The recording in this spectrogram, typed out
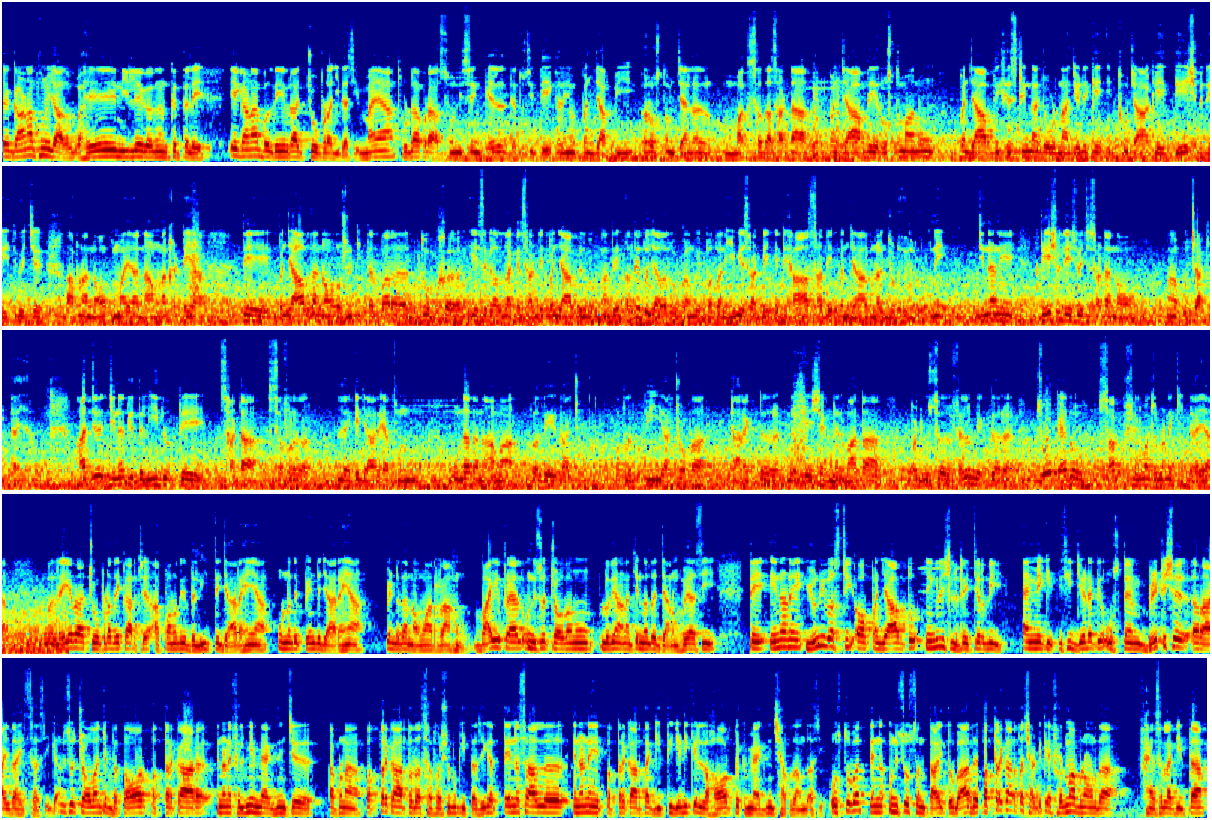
ਇਹ ਗਾਣਾ ਤੁਹਾਨੂੰ ਯਾਦ ਹੋਊਗਾ। ਹੇ ਨੀਲੇ ਗਗਨ ਕੇ ਤਲੇ ਇਹ ਗਾਣਾ ਬਲਦੇਵ ਰਾਜ ਚੋਪੜਾ ਜੀ ਦਾ ਸੀ। ਮੈਂ ਆ ਤੁਹਾਡਾ ਭਰਾ ਸੋਨੀ ਸਿੰਘ ਗਿੱਲ ਤੇ ਤੁਸੀਂ ਦੇਖ ਰਹੇ ਹੋ ਪੰਜਾਬੀ ਰੁਸਤਮ ਚੈਨਲ। ਮਕਸਦ ਆ ਸਾਡਾ ਪੰਜਾਬ ਦੇ ਰੁਸਤਮਾਂ ਨੂੰ ਪੰਜਾਬ ਦੀ ਹਿਸਟਰੀ ਨਾਲ ਜੋੜਨਾ, ਜਿਹੜੇ ਕਿ ਇੱਥੋਂ ਜਾ ਕੇ ਦੇਸ਼ ਵਿਦੇਸ਼ ਦੇ ਵਿੱਚ ਆਪਣਾ ਨਾਂ ਕਮਾਇਆ ਨਾਮਣਾ ਖੱਟਿਆ ਤੇ ਪੰਜਾਬ ਦਾ ਨਾਂ ਰੋਸ਼ਨ ਕੀਤਾ। ਪਰ ਦੁੱਖ ਇਸ ਗੱਲ ਦਾ ਕਿ ਸਾਡੇ ਪੰਜਾਬ ਦੇ ਲੋਕਾਂ ਦੇ ਅੱਧੇ ਤੋਂ ਜ਼ਿਆਦਾ ਲੋਕਾਂ ਨੂੰ ਇਹ ਪਤਾ ਨਹੀਂ ਵੀ ਸਾਡੇ ਇਤਿਹਾਸ, ਸਾਡੇ ਪੰਜਾਬ ਨਾਲ ਜੁੜੇ ਹੋਏ ਲੋਕ ਨੇ। ਜਿਨ੍ਹਾਂ ਨੇ ਦੇਸ਼ ਵਿਦੇਸ਼ ਵਿੱਚ ਸਾਡਾ ਨਾਂ ਉੱਚਾ ਕੀਤਾ ਆ। ਅੱਜ ਜਿਨ੍ਹਾਂ ਦੀ ਦਲੀਲ ਉੱਤੇ ਸਾਡਾ ਸਫ਼ਰ ਲੈ ਕੇ ਜਾ ਰਿਹਾ ਤੁਹਾਨੂੰ, ਉਹਨਾਂ ਦਾ ਨਾਮ ਆ ਬਲਦੇਵ ਰਾਜ ਚੋਪੜਾ। ਮਤਲਬ ਪੀ ਆਰ ਚੋਪੜਾ ਡਾਇਰੈਕਟਰ ਨਿਰਦੇਸ਼ਕ, ਨਿਰਮਾਤਾ ਪ੍ਰੋਡਿਊਸਰ ਫਿਲਮ ਮੇਕਰ ਜੋ ਕਹਿ ਦੋ, ਸਭ ਫਿਲਮਾਂ 'ਚ ਉਹਨਾਂ ਨੇ ਕੀਤਾ ਆ। ਬਲਦੇਵ ਰਾਜ ਚੋਪੜਾ ਦੇ ਘਰ 'ਚ ਆਪਾਂ ਉਹਨਾਂ ਦੀ ਦਲੀਲ ਤੇ ਜਾ ਰਹੇ ਆ, ਉਹਨਾਂ ਦੇ ਪਿੰਡ ਜਾ ਰਹੇ ਆ। ਪਿੰਡ ਦਾ ਨਾਮ ਆ ਰਾਹੋਂ। 22 ਅਪ੍ਰੈਲ 1914 ਨੂੰ ਲੁਧਿਆਣਾ 'ਚ ਇਹਨਾਂ ਦਾ ਜਨਮ ਹੋਇਆ ਸੀ ਤੇ ਇਹਨਾਂ ਨੇ ਯੂਨੀਵਰਸਿਟੀ ਆਫ ਪੰਜਾਬ ਤੋਂ ਇੰਗਲਿਸ਼ ਲਿਟਰੇਚਰ ਦੀ ਐਮਏ ਕੀਤੀ ਸੀ, ਜਿਹੜਾ ਕਿ ਉਸ ਟਾਈਮ ਬ੍ਰਿਟਿਸ਼ ਰਾਜ ਦਾ ਹਿੱਸਾ ਸੀਗਾ। 1914 ਚ ਬਤੌਰ ਪੱਤਰਕਾਰ ਇਹਨਾਂ ਨੇ ਫਿਲਮੀ ਮੈਗਜ਼ੀਨ ਚ ਆਪਣਾ ਪੱਤਰਕਾਰਤਾ ਦਾ ਸਫ਼ਰ ਸ਼ੁਰੂ ਕੀਤਾ ਸੀਗਾ। 3 ਸਾਲ ਇਹਨਾਂ ਨੇ ਪੱਤਰਕਾਰਤਾ ਕੀਤੀ, ਜਿਹੜੀ ਕਿ ਲਾਹੌਰ ਤੋਂ ਇੱਕ ਮੈਗਜ਼ੀਨ ਛਪਦਾ ਹੁੰਦਾ ਸੀ। ਉਸ ਤੋਂ ਬਾਅਦ 3 1947 ਤੋਂ ਬਾਅਦ ਪੱਤਰਕਾਰਤਾ ਛੱਡ ਕੇ ਫਿਲਮਾਂ ਬਣਾਉਣ ਦਾ ਫੈਸਲਾ ਕੀਤਾ।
